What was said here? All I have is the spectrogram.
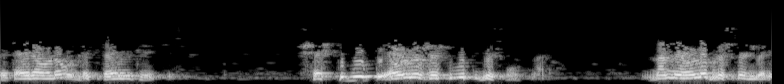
రిటైర్ అవ్వడం టైం క్రియేట్ చేశాడు షష్టి పూర్తి ఎవరో షష్టి పూర్తి చేసుకుంటున్నారు? నన్ను ఎవరో ప్రశ్న అడిగారు?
